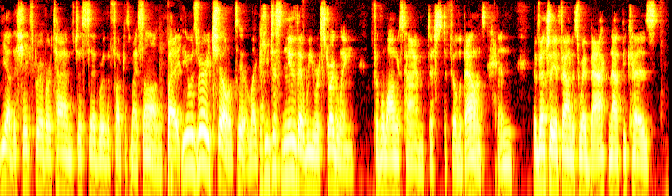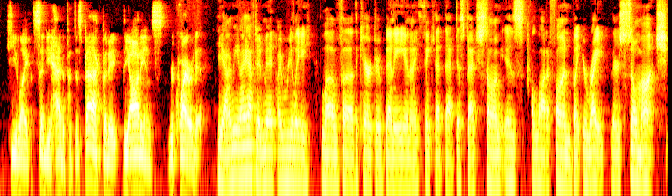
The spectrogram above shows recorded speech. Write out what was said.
yeah, the Shakespeare of our times just said, Where the fuck is my song? But he was very chill too. Like he just knew that we were struggling for the longest time just to fill the balance. And eventually it found its way back, not because he like said you had to put this back, but it, the audience required it. Yeah, I mean, I have to admit, I really love uh, the character of Benny, and I think that that Dispatch song is a lot of fun. But you're right, there's so much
